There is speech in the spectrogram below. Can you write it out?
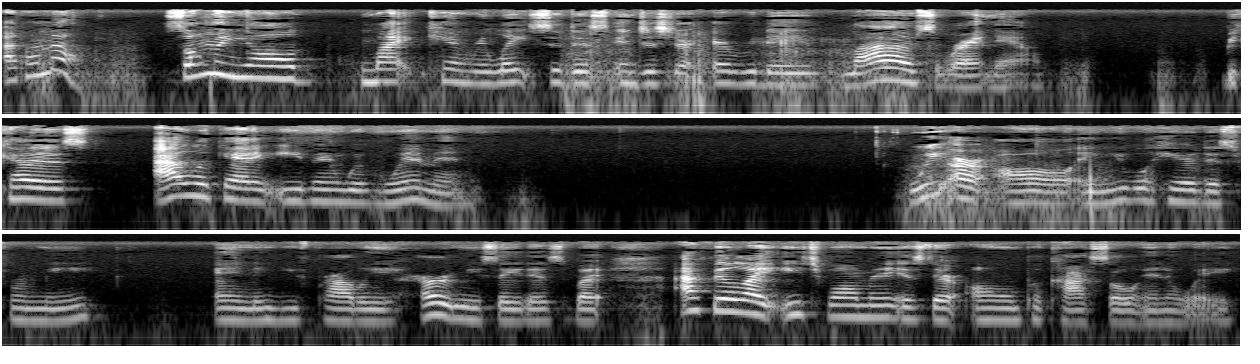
I don't know. Some of y'all might can relate to this in just your everyday lives right now. Because I look at it even with women. We are all, and you will hear this from me, and you've probably heard me say this, but I feel like each woman is their own Picasso in a way.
